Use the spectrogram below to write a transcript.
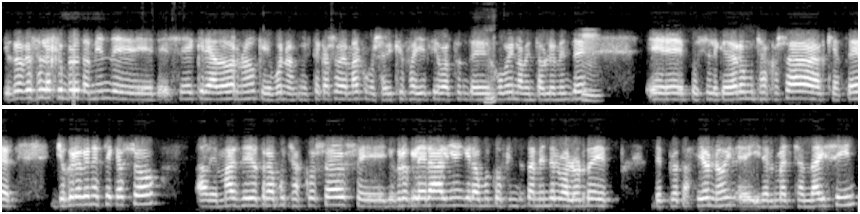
yo creo que es el ejemplo también de, ese creador, ¿no? Que bueno, en este caso además, como sabéis que falleció bastante mm. joven, lamentablemente, mm. eh, pues se le quedaron muchas cosas que hacer. Yo creo que en este caso, además de otras muchas cosas, eh, yo creo que él era alguien que era muy consciente también del valor de de explotación ¿no? y, del merchandising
